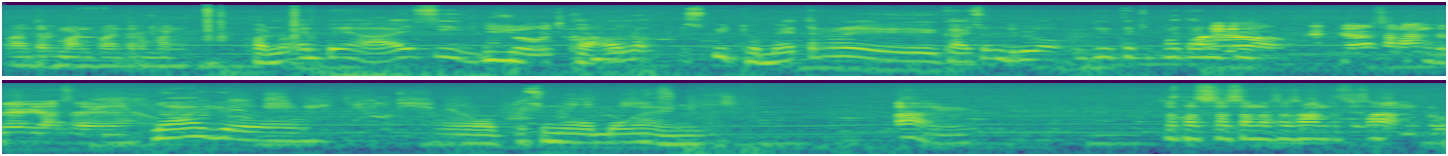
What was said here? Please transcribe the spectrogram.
Panterman panterman. Kono MPH sih. Iya. Gak ono speedometer e, gak iso ndelok iki kecepatan iki. Ayo, ada San Andre ya saya. Nah, yo. Oh, pusing ngomong aja. Ah, iya. Sesana sesana sesana tuh.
